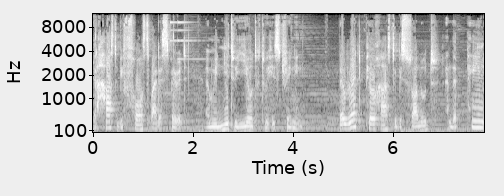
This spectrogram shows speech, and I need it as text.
it has to be forced by the Spirit and we need to yield to His training. The red pill has to be swallowed and the pain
